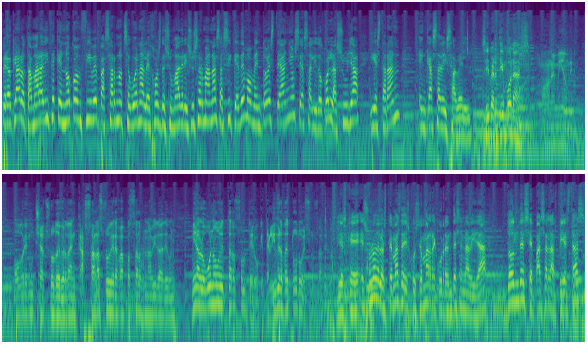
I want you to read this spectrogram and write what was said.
Pero claro, Tamara dice que no concibe pasar Nochebuena lejos de su madre y sus hermanas, así que de momento este año se ha salido con la suya y estarán en casa de Isabel. Sí, Bertín, buenas. Madre mía, mi pobre muchacho, de verdad, en casa la suegra va a pasar las navidades de coño. Mira, lo bueno de estar soltero, que te libres de todo eso, ¿sabes? Y es que es uno de los temas de discusión más recurrentes en Navidad, dónde se pasan las fiestas.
